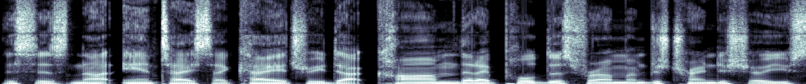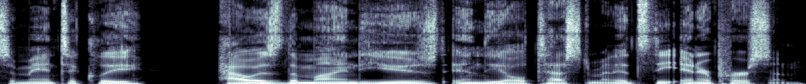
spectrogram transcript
This is not antipsychiatry.com that I pulled this from. I'm just trying to show you semantically how is the mind used in the Old Testament. It's the inner person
